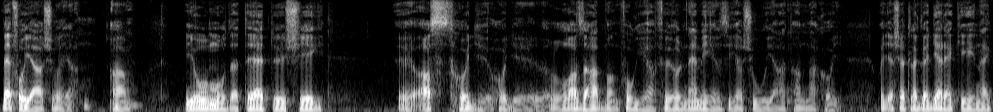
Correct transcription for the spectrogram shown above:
befolyásolja a jó mód, a tehetőség azt, hogy, hogy lazábban fogja föl, nem érzi a súlyát annak, hogy, hogy esetleg a gyerekének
